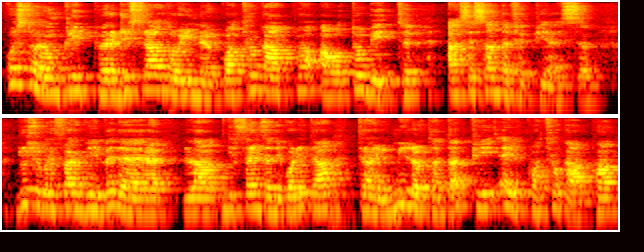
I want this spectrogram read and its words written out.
Questo è un clip registrato in 4K a 8 bit a 60 fps, giusto per farvi vedere la differenza di qualità tra il 1080p e il 4K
